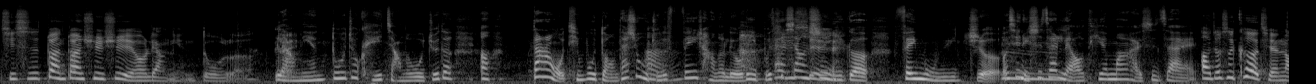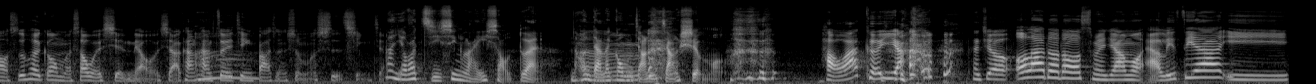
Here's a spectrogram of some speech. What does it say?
其实断断续续也有两年多了，两年多就可以讲的。我觉得，呃。当然我听不懂，但是我觉得非常的流利，不太像是一个非母语者。而且你是在聊天吗？还是在？哦，就是课前老师会跟我们稍微闲聊一下，看看最近发生什么事情这样。那你要不要即兴来一小段？然后你打算跟我们讲你讲什么？好啊，可以啊。那就 Hola todos, me llamo Alicia y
